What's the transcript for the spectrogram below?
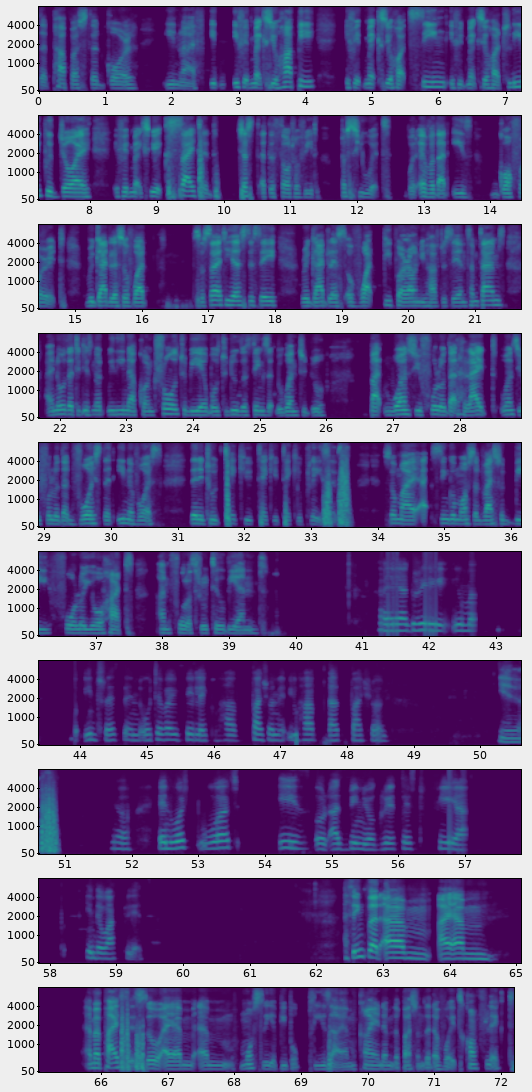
that purpose, that goal in life. It, if it makes you happy, if it makes your heart sing, if it makes your heart leap with joy, if it makes you excited just at the thought of it, pursue it. Whatever that is, go for it, regardless of what society has to say, regardless of what people around you have to say. And sometimes I know that it is not within our control to be able to do the things that we want to do. But once you follow that light, once you follow that voice, that inner voice, then it will take you, take you, take you places. So my uh, single most advice would be follow your heart and follow through till the end. I agree. You must interest and whatever you feel like you have passion, you have that passion. Yes. Yeah. And what what is or has been your greatest fear in the workplace? I think that um I am I'm a Pisces, so I am um mostly a people pleaser. I am kind. I'm the person that avoids conflict.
